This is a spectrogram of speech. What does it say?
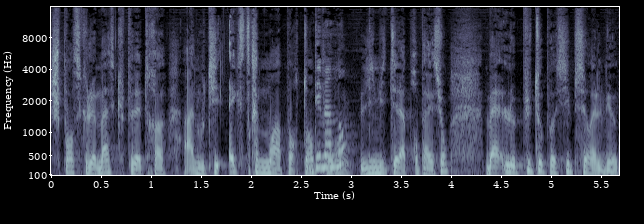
je pense que le masque peut être un outil extrêmement important Dès pour maintenant limiter la propagation. Ben, le plus tôt possible serait le mieux.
